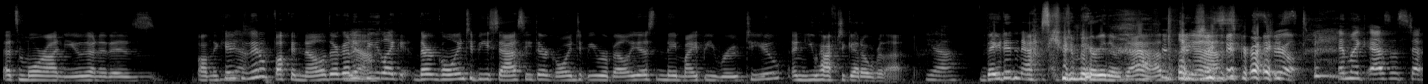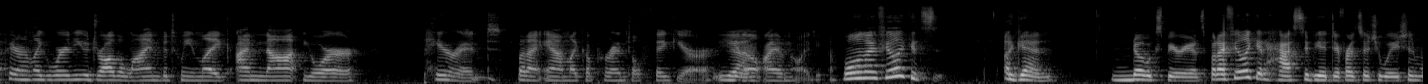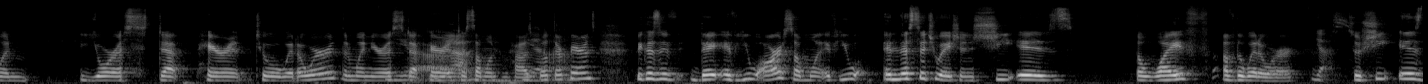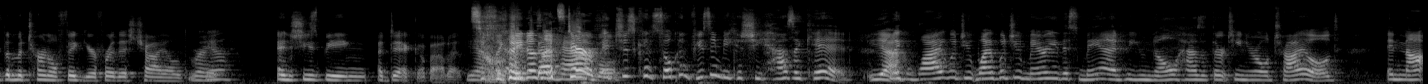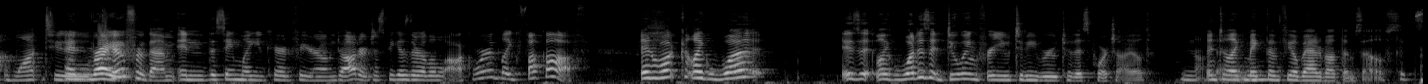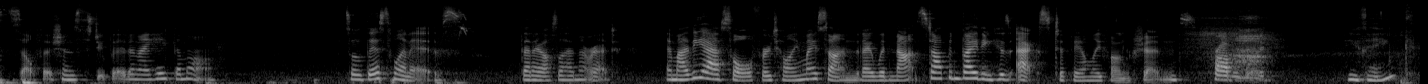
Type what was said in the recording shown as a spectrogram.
that's more on you than it is on the kid because Yeah. they don't fucking know they're gonna Yeah. be like they're going to be sassy they're going to be rebellious and they might be rude to you and you have to get over that Yeah. they didn't ask you to marry their dad like Yeah. jesus christ True. And like as a step parent, like where do you draw the line between like I'm not your parent, but I am like a parental figure? You Yeah. know, I have no idea. Well, and I feel like it's again no experience, but I feel like it has to be a different situation when you're a step parent to a widower than when you're a step Yeah. parent to someone who has both their parents because if they if you are someone if you in this situation she is the wife of the widower Yes. so she is the maternal figure for this child Right. Yeah. And she's being a dick about it Yeah, so, like, like, he doesn't that's have- terrible It's just so confusing because she has a kid. Yeah. Like why would you why would you marry this man who you know has a 13-year-old child and not want to And- right. care for them in the same way you cared for your own daughter just because they're a little awkward? Like fuck off. And what like what is it like what is it doing for you to be rude to this poor child? No. And to like make them feel bad about themselves. It's selfish and stupid, and I hate them all. So this one is that I also have not read. Am I the asshole for telling my son that I would not stop inviting his ex to family functions? probably You think?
